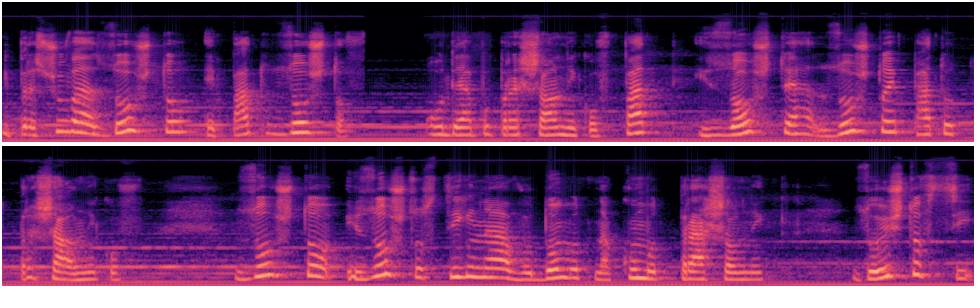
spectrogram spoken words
и прашуваа зошто е патот зоштов. Одеа по прашалников пат и зоштеа зошто е патот прашалников. Зошто и зошто стигнаа во домот на кумот прашалник. Зоиштовци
